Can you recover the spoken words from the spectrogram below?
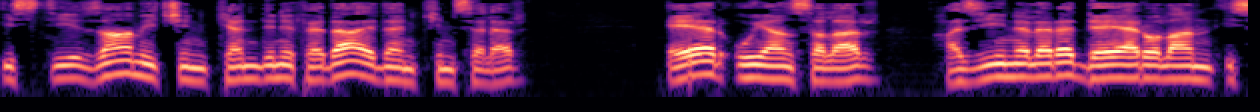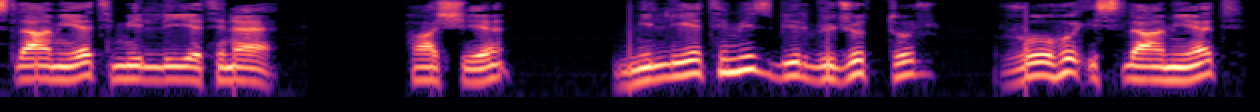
istizam için kendini feda eden kimseler eğer uyansalar hazinelere değer olan İslamiyet milliyetine haşiye milliyetimiz bir vücuttur, ruhu İslamiyet,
